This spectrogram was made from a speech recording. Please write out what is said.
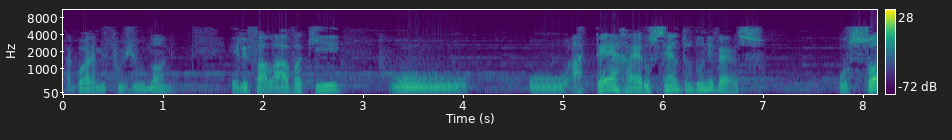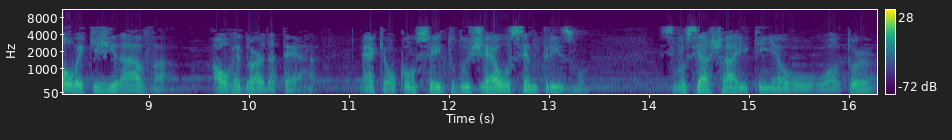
agora me fugiu o nome, ele falava que o, o, a Terra era o centro do universo. O Sol é que girava ao redor da Terra, né, que é o conceito do geocentrismo. Se você achar aí quem é o, o autor,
